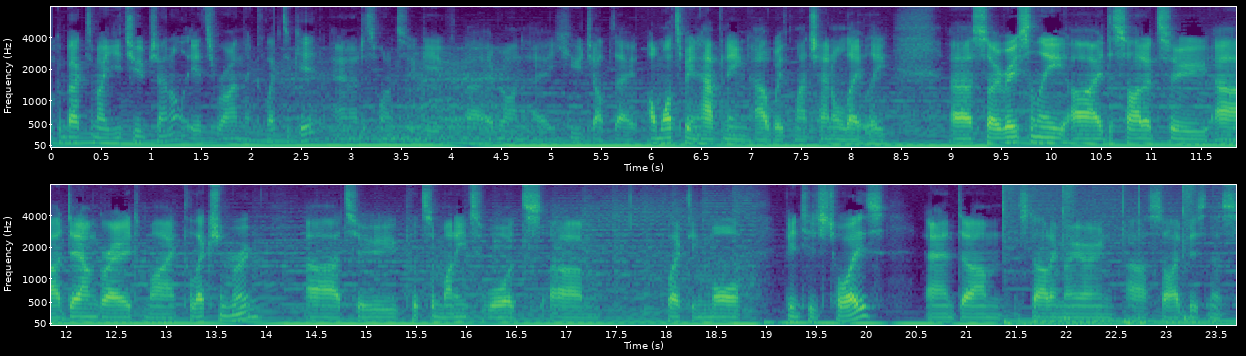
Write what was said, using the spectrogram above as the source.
welcome back to my YouTube channel. It's Ryan the Collector Kid, and I just wanted to give uh, everyone a huge update on what's been happening uh, with my channel lately. Uh, so recently, I decided to uh, downgrade my collection room uh, to put some money towards um, collecting more vintage toys and um, starting my own uh, side business.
